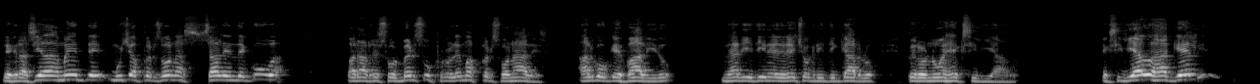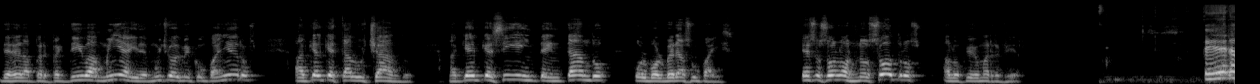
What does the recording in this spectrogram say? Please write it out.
Desgraciadamente, muchas personas salen de Cuba para resolver sus problemas personales, algo que es válido, nadie tiene derecho a criticarlo, pero no es exiliado. Exiliado es aquel, desde la perspectiva mía y de muchos de mis compañeros, aquel que está luchando, aquel que sigue intentando por volver a su país. Esos son los nosotros a los que yo me refiero. Pedro,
